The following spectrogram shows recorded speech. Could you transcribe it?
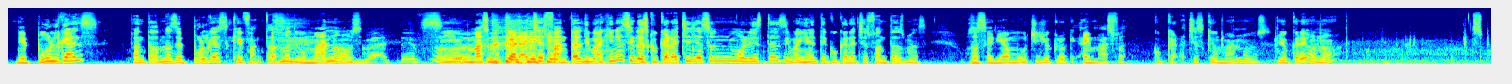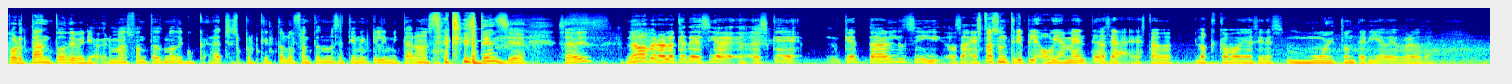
de pulgas fantasmas de pulgas que fantasmas de humanos. What the Sí, fuck? más cucarachas fantasmas. Imagina si las cucarachas ya son molestas, imagínate cucarachas fantasmas. O sea, sería mucho. Yo creo que hay más cucarachas que humanos. Yo creo, ¿no? Entonces, Por tanto, debería haber más fantasmas de cucarachas, porque todos los fantasmas se tienen que limitar a nuestra existencia, ¿sabes? No, pero lo que te decía es que, ¿qué tal si, o sea, esto es un triple, obviamente, o sea, esta, lo que acabo de decir es muy tontería, güey, pero, o sea,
